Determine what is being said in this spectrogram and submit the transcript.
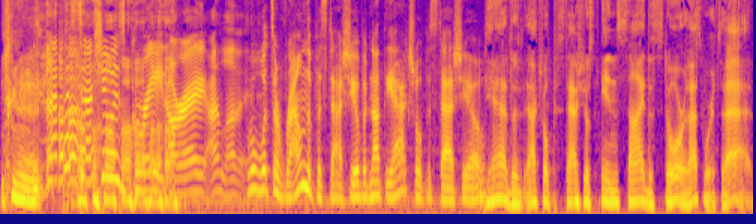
That pistachio is great, all right? I love it. Well, what's around the pistachio, but not the actual pistachio. yeah, the actual pistachios inside the store. That's where it's at.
